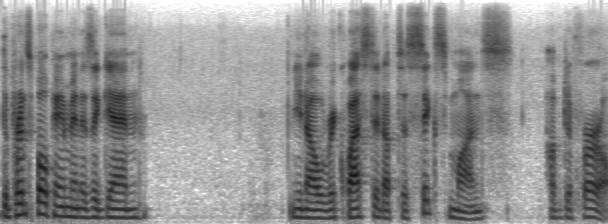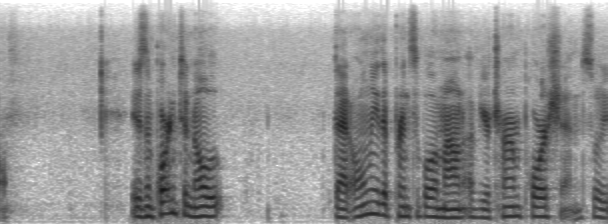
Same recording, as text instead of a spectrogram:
The principal payment is again, you know, requested up to six months of deferral. It is important to note that only the principal amount of your term portion, so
